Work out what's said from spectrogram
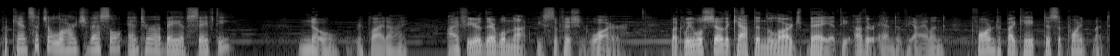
But can such a large vessel enter our bay of safety? No, replied I. I fear there will not be sufficient water. But we will show the captain the large bay at the other end of the island, formed by Cape Disappointment.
